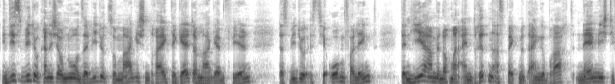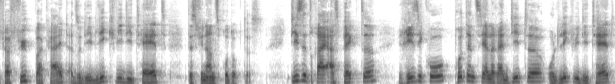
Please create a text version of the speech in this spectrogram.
In diesem Video kann ich auch nur unser Video zum magischen Dreieck der Geldanlage empfehlen. Das Video ist hier oben verlinkt, denn hier haben wir nochmal einen dritten Aspekt mit eingebracht, nämlich die Verfügbarkeit, also die Liquidität des Finanzproduktes. Diese drei Aspekte, Risiko, potenzielle Rendite und Liquidität,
